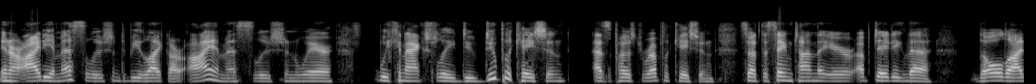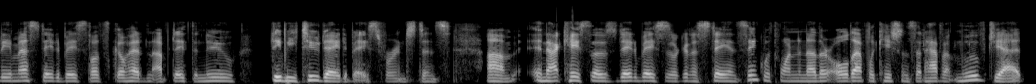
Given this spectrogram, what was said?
in our IDMS solution to be like our IMS solution, where we can actually do duplication as opposed to replication. So at the same time that you're updating the the old IDMS database, let's go ahead and update the new DB2 database, for instance. Um, in that case, those databases are going to stay in sync with one another. Old applications that haven't moved yet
